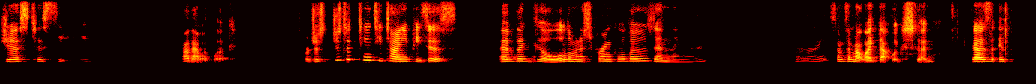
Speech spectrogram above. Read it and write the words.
just to see how that would look. Or just, just a teensy tiny pieces of the gold. I'm going to sprinkle those in there. All right. Something about like that looks good. Does it,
